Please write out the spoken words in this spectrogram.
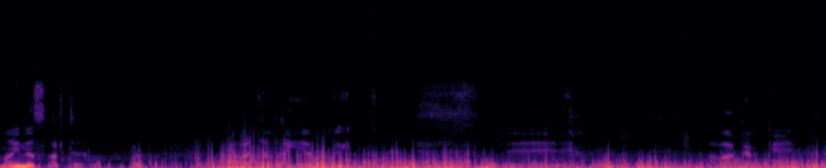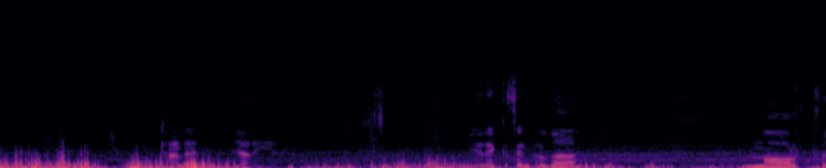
minus 8 ਹਵਾ ਚੱਲ ਰਹੀ ਹੈ ਪੂਰੀ। ਤੇ ਹਵਾ ਕਰਕੇ ਠੰਡ ਜਾ ਰਹੀ ਹੈ। ਇਹ ਰੈਕ ਸੈਂਟਰ ਦਾ ਨਾਰਥ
